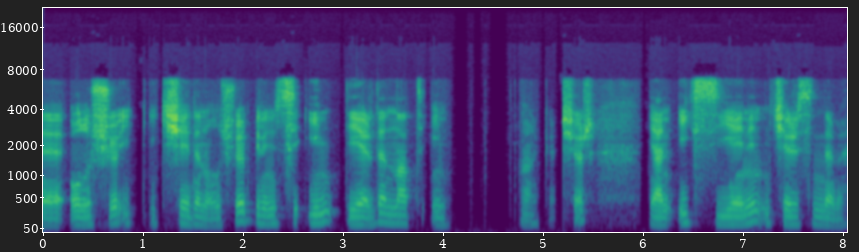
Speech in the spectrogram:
e, oluşuyor. İ iki şeyden oluşuyor. Birincisi in, diğeri de not in. Arkadaşlar. Yani x, y'nin içerisinde mi?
